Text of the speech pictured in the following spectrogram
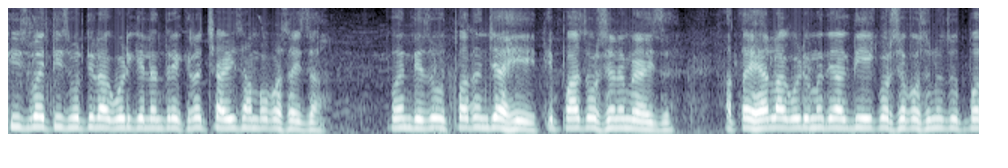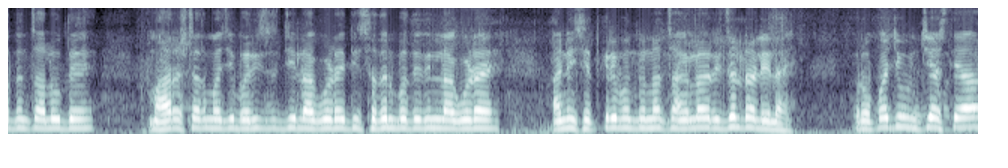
तीस बाय तीसवरती लागवड केल्यानंतर एकरात चाळीस आंबा बसायचा. पण त्याचं उत्पादन जे आहे ते पाच वर्षानं मिळायचं. आता ह्या लागवडीमध्ये अगदी एक वर्षापासूनच उत्पादन चालू होतं आहे महाराष्ट्रात माझी बरीच जी लागवड आहे ती सदन पद्धतीने लागवड आहे आणि शेतकरी बंधूंना चांगला रिझल्ट आलेला आहे. रोपाची उंची असत्या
